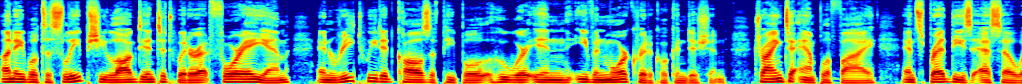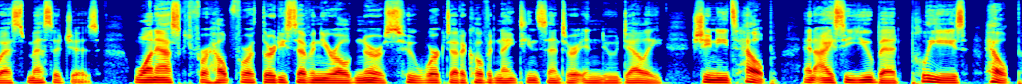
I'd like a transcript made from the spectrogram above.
Unable to sleep, she logged into Twitter at 4 a.m. and retweeted calls of people who were in even more critical condition, trying to amplify and spread these SOS messages. One asked for help for a 37 year old nurse who worked at a COVID 19 center in New Delhi. She needs help, an ICU bed, please help.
